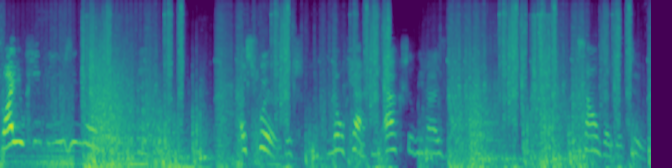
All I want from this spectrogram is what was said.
Why do you keep using that? I swear, there's no cap. He actually has like it too.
